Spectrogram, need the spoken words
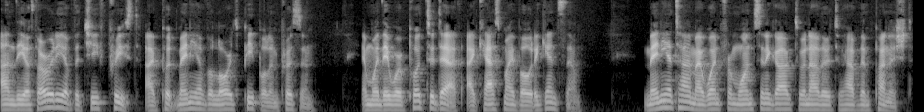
On the authority of the chief priest, I put many of the Lord's people in prison, and when they were put to death, I cast my vote against them. Many a time I went from one synagogue to another to have them punished,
